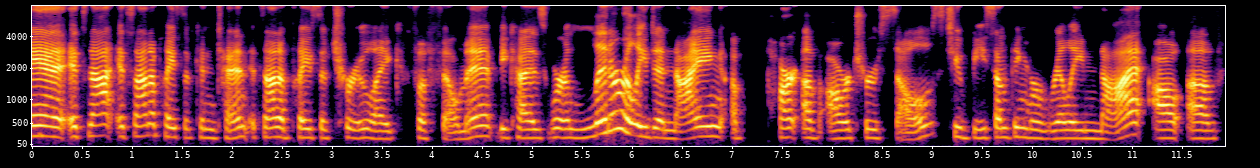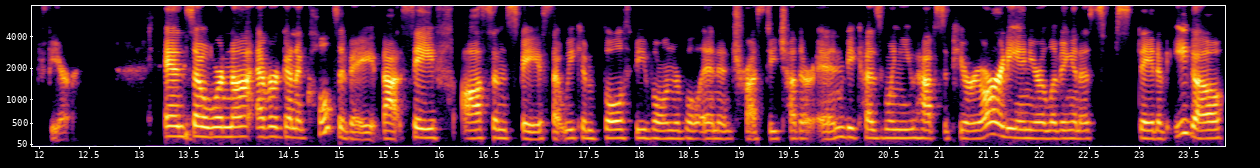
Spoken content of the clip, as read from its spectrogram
and it's not it's not a place of content it's not a place of true like fulfillment because we're literally denying a part of our true selves to be something we're really not out of fear and so we're not ever going to cultivate that safe awesome space that we can both be vulnerable in and trust each other in because when you have superiority and you're living in a state of ego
